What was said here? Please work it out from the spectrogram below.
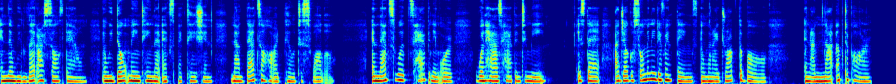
and then we let ourselves down and we don't maintain that expectation. Now that's a hard pill to swallow. And that's what's happening or what has happened to me is that I juggle so many different things. And when I drop the ball and I'm not up to par,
